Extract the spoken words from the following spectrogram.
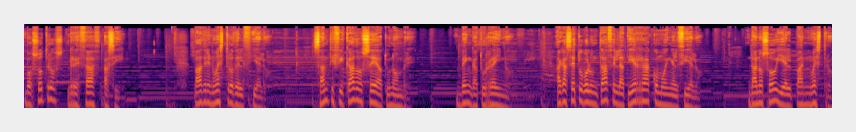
Vosotros rezad así. Padre nuestro del cielo, santificado sea tu nombre, venga tu reino, hágase tu voluntad en la tierra como en el cielo. Danos hoy el pan nuestro,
